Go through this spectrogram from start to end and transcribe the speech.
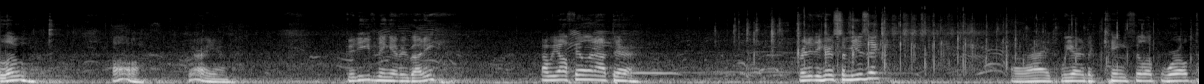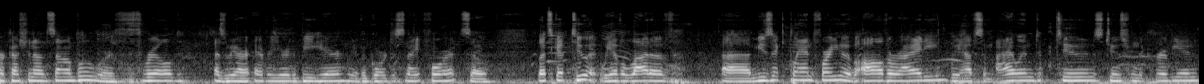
Hello? Oh, there I am. Good evening, everybody. How are we all feeling out there? Ready to hear some music? All right, we are the King Philip World Percussion Ensemble. We're thrilled, as we are every year, to be here. We have a gorgeous night for it, so let's get to it. We have a lot of uh, music planned for you of all variety. We have some island tunes, tunes from the Caribbean,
